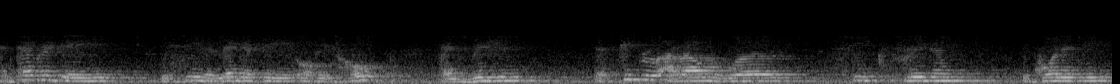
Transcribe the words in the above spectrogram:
And every day we see the legacy of his hope and vision that people around the world seek freedom, equality,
